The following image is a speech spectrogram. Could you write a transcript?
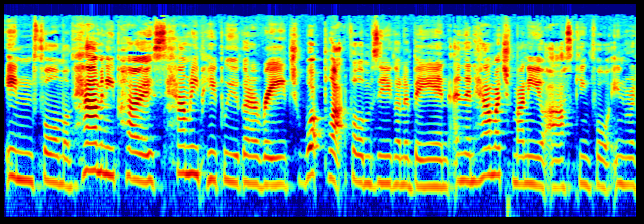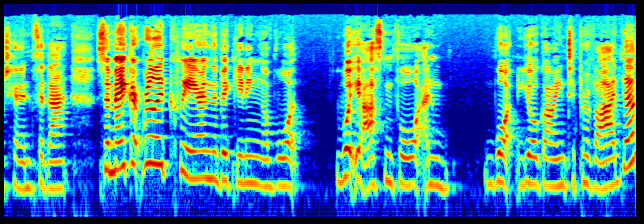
in form of how many posts, how many people you're going to reach, what platforms are you going to be in, and then how much money you're asking for in return for that. So make it really clear in the beginning of what what you're asking for and what you're going to provide them.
